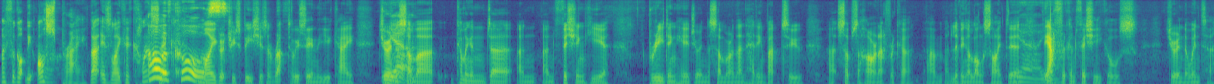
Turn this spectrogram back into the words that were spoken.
I forgot the osprey. That is like a classic Oh, of course. migratory species of raptor we see in the UK during the summer, coming and uh, and and fishing here, breeding here during the summer, and then heading back to uh, sub-Saharan Africa um, and living alongside the yeah, the yeah. African fish eagles during the winter.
